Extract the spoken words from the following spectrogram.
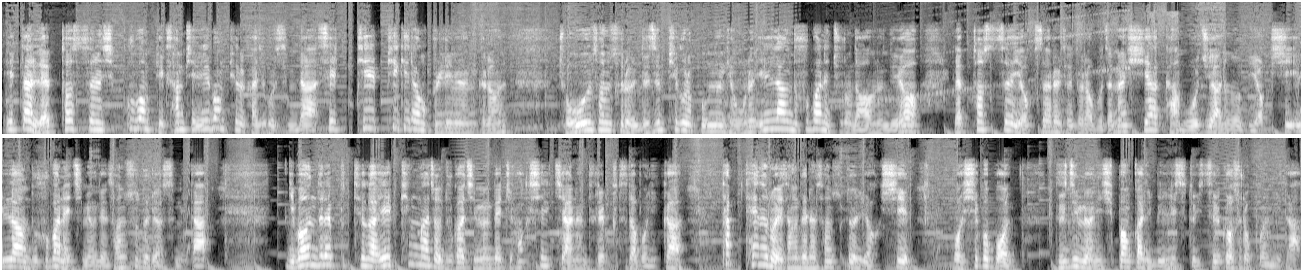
일단 랩터스는 19번 픽, 31번 픽을 가지고 있습니다. 스틸 픽이라고 불리는 그런 좋은 선수를 늦은 픽으로 뽑는 경우는 1라운드 후반에 주로 나오는데요. 랩터스의 역사를 되돌아보자면 시아캄, 오지 아누노비 역시 1라운드 후반에 지명된 선수들이었습니다. 이번 드래프트가 1픽마저 누가 지명될지 확실치 않은 드래프트다 보니까 탑 10으로 예상되는 선수들 역시 뭐 15번, 늦으면 20번까지 밀릴 수도 있을 것으로 보입니다.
